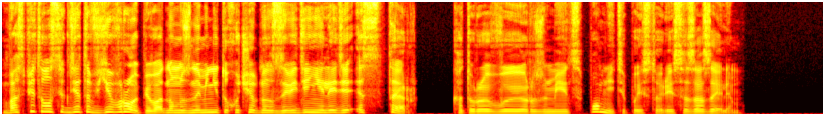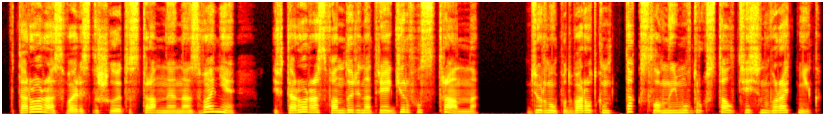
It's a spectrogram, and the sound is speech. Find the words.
Воспитывался где-то в Европе, в одном из знаменитых учебных заведений леди Эстер, которую вы, разумеется, помните по истории с Азазелем. Второй раз Варя слышала это странное название, и второй раз Фандорин отреагировал странно. Дернул подбородком так, словно ему вдруг стал тесен воротник.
